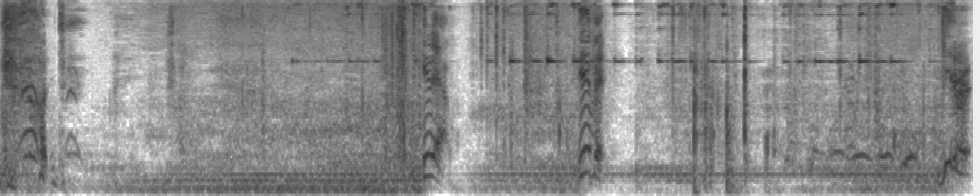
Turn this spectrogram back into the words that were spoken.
God. Get out. Give it. Give it.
